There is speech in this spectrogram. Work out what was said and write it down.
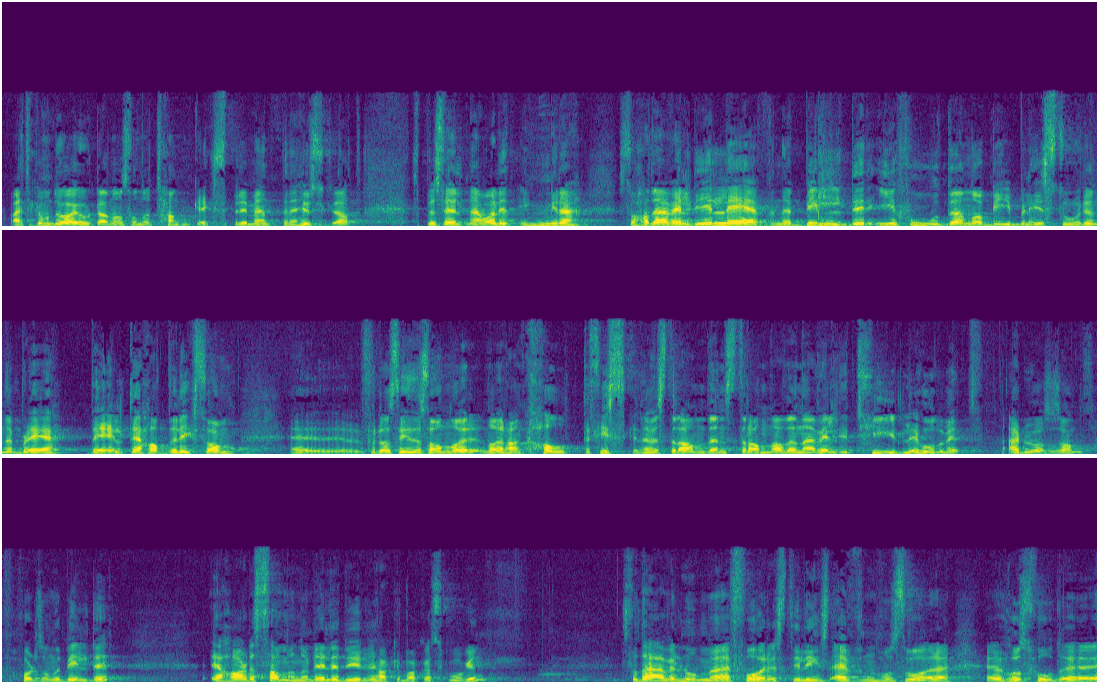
Jeg vet ikke om du har gjort deg noen sånne tankeeksperiment, men jeg husker at spesielt når jeg var litt yngre, så hadde jeg veldig levende bilder i hodet når bibelhistoriene ble delt. Jeg hadde liksom, eh, for å si det sånn, Når, når han kalte fiskene ved stranden Den stranda den er veldig tydelig i hodet mitt. Er du også sånn? Får du sånne bilder? Jeg har det samme når det gjelder dyrene i Hakkebakkaskogen. Så det er vel noe med forestillingsevnen hos, våre, eh, hos hodet,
